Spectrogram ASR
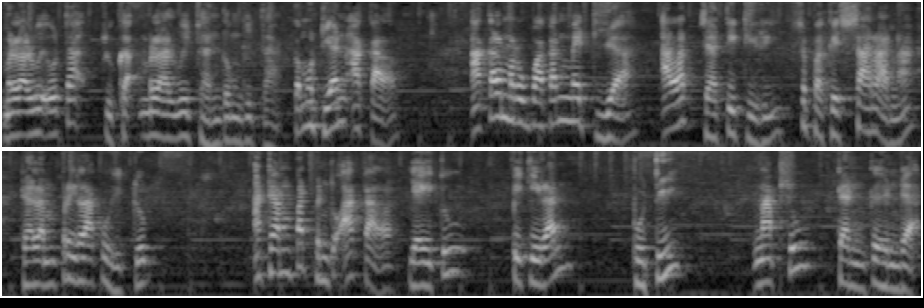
Melalui otak juga melalui jantung kita. Kemudian akal. Akal merupakan media alat jati diri sebagai sarana dalam perilaku hidup. Ada empat bentuk akal, yaitu pikiran, budi, nafsu, dan kehendak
